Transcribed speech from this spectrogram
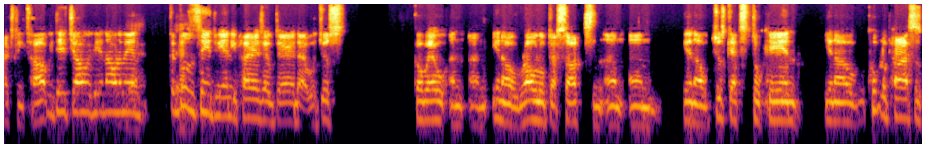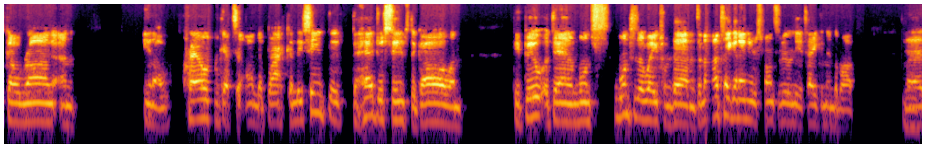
actually thought we did, Joe. If you know what I mean. Yeah. There yeah. doesn't seem to be any players out there that would just go out and, and you know roll up their socks and, and, and you know just get stuck in. You know, a couple of passes go wrong and you know crowd gets it on the back, and they seem to the head just seems to go and they built it down once once it's away from them. They're not taking any responsibility of taking in the ball. Uh,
